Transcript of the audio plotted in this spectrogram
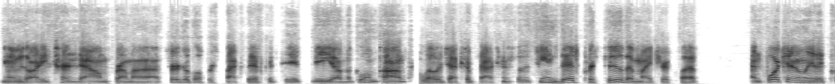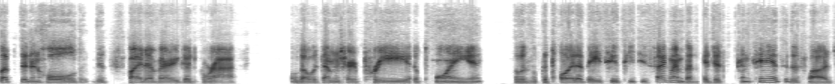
you he was already turned down from a, surgical perspective, continued to be on the balloon pump, low ejection fraction. So the team did pursue the MitraClip. Unfortunately, the clip didn't hold despite a very good graph, although it demonstrated pre-deploying it. It was deployed at the A2 P2 segment, but it just continued to dislodge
